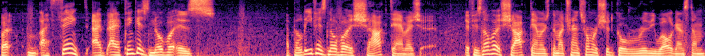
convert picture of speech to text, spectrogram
But mm, I think I, I think his Nova is I believe his Nova is shock damage. If his Nova is shock damage, then my Transformer should go really well against him.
